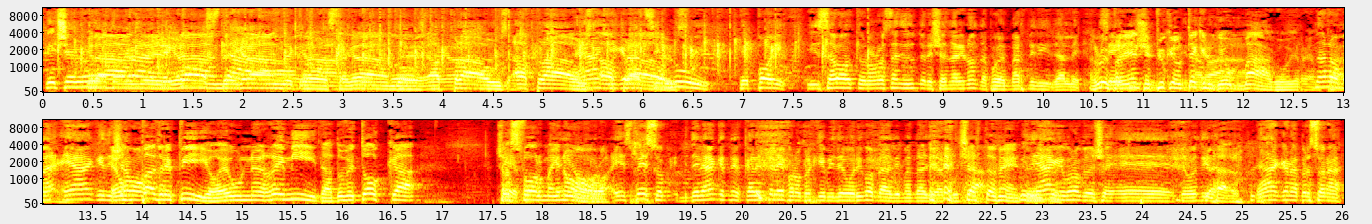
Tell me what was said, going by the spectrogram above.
che ci è venuto a Grande, trovare. grande, Costa! grande grande. Costa, Applauso, grande. applauso, E anche grazie a applauso. lui, che poi il salotto, nonostante tutto, riesce ad andare in onda poi il martedì dalle lui 16 praticamente più che un in tecnico è un mago in realtà. No, no, ma è anche, È diciamo... un padre pio, è un remida dove tocca trasforma in Certo, oro. e spesso deve anche toccare il telefono perché mi devo ricordare di mandargli la puntata Certamente. quindi anche proprio cioè, è, devo dire Chiaro. è anche una persona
